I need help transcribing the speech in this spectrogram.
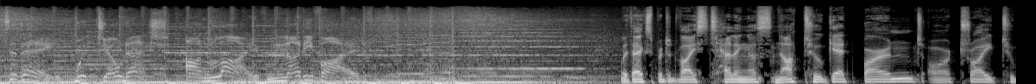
Today with Joe Nash on Live 95. With expert advice telling us not to get burned or try to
